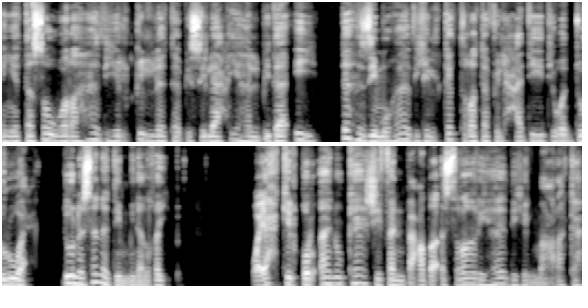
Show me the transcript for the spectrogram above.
أن يتصور هذه القلة بسلاحها البدائي تهزم هذه الكثرة في الحديد والدروع دون سند من الغيب؟ ويحكي القرآن كاشفا بعض أسرار هذه المعركة.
